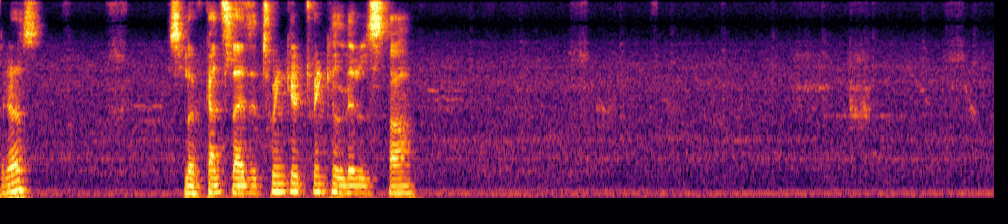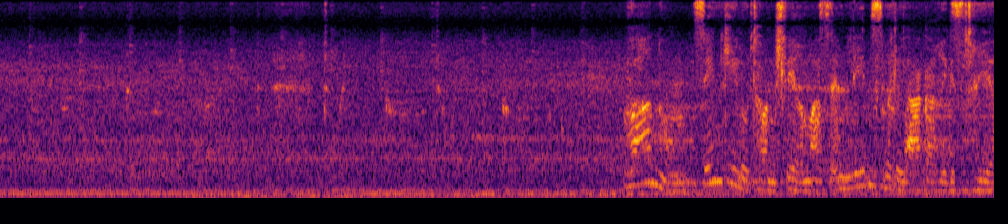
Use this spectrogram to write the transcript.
Wie das? Es läuft ganz leise Twinkle Twinkle Little Star. Warnung, 10 Kilotonnen schwere Masse im Lebensmittellager registriert.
